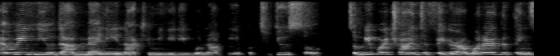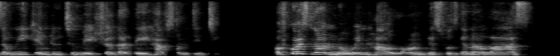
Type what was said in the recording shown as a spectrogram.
And we knew that many in our community would not be able to do so. So we were trying to figure out what are the things that we can do to make sure that they have something to eat. Of course, not knowing how long this was going to last,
